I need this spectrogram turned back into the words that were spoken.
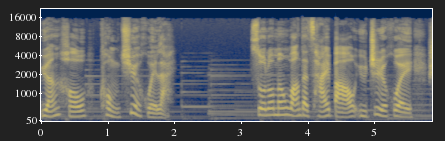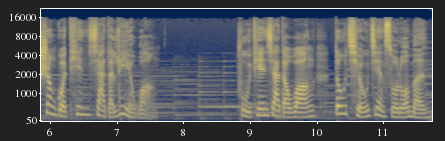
猿猴、孔雀回来。所罗门王的财宝与智慧胜过天下的列王。普天下的王都求见所罗门，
